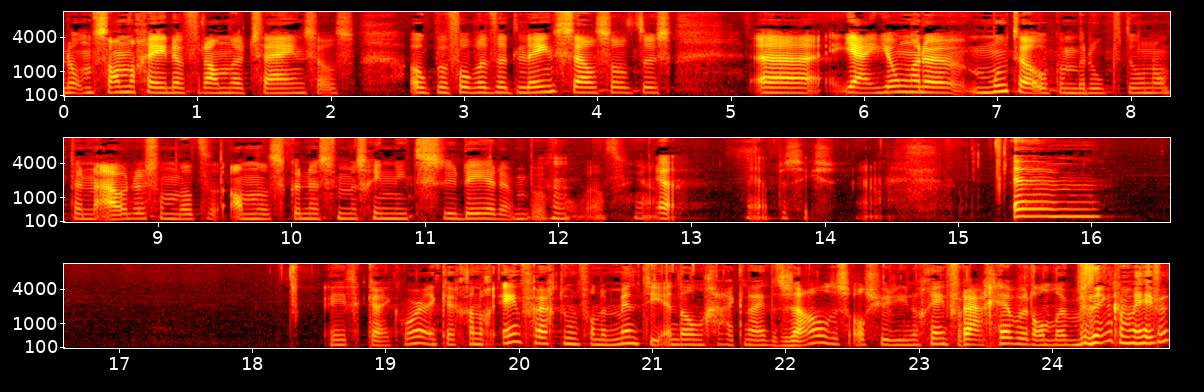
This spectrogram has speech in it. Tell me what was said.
de omstandigheden veranderd zijn, zoals ook bijvoorbeeld het leenstelsel. Dus eh, ja, jongeren moeten ook een beroep doen op hun ouders, omdat anders kunnen ze misschien niet studeren, bijvoorbeeld. Ja, Ja, ja precies. Ehm, even kijken hoor. Ik ga nog één vraag doen van de menti en dan ga ik naar de zaal. Dus als jullie nog geen vraag hebben, dan eh, bedenk hem even.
